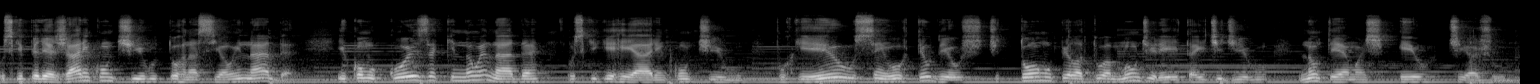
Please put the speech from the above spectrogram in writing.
Os que pelejarem contigo tornar-se-ão em nada, e como coisa que não é nada, os que guerrearem contigo, porque eu, o Senhor teu Deus, te tomo pela tua mão direita e te digo: não temas, eu te ajudo.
